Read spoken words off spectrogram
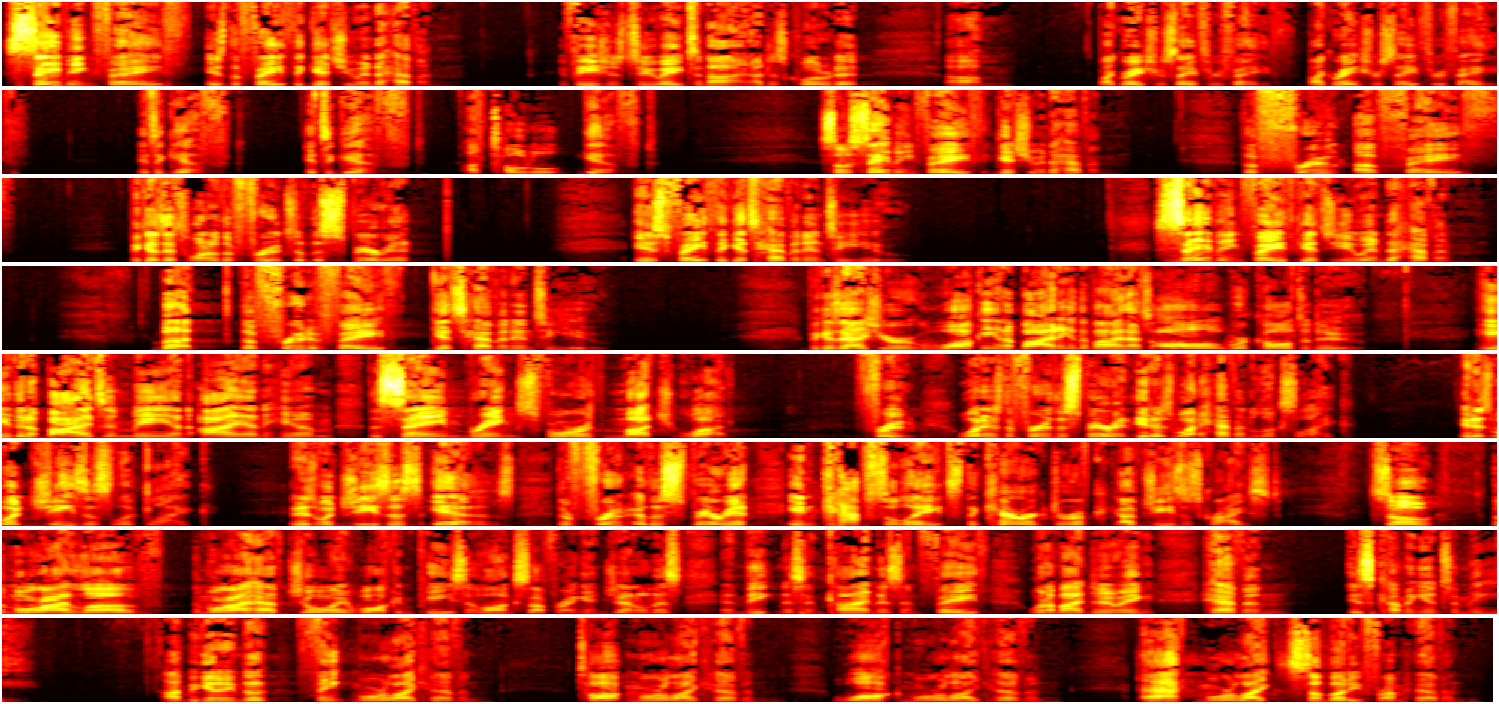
saving faith is the faith that gets you into heaven. Ephesians 2 8 to 9. I just quoted it. Um, by grace you're saved through faith. By grace you're saved through faith. It's a gift. It's a gift, a total gift. So saving faith gets you into heaven. The fruit of faith, because it's one of the fruits of the Spirit, is faith that gets heaven into you. Saving faith gets you into heaven. But the fruit of faith gets heaven into you. Because as you're walking and abiding in the vine, that's all we're called to do. He that abides in me and I in him, the same brings forth much what? Fruit. What is the fruit of the Spirit? It is what heaven looks like. It is what Jesus looked like. It is what Jesus is. The fruit of the Spirit encapsulates the character of, of Jesus Christ. So the more I love, the more I have joy and walk in peace and long suffering and gentleness and meekness and kindness and faith, what am I doing? Heaven is coming into me. I'm beginning to think more like heaven, talk more like heaven, walk more like heaven, act more like somebody from heaven.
